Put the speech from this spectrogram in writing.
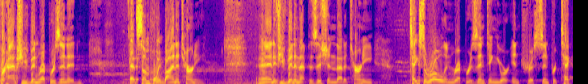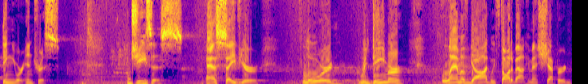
Perhaps you've been represented at some point by an attorney. And if you've been in that position, that attorney takes a role in representing your interests and protecting your interests. Jesus, as Savior, Lord, Redeemer, Lamb of God. We've thought about him as shepherd.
